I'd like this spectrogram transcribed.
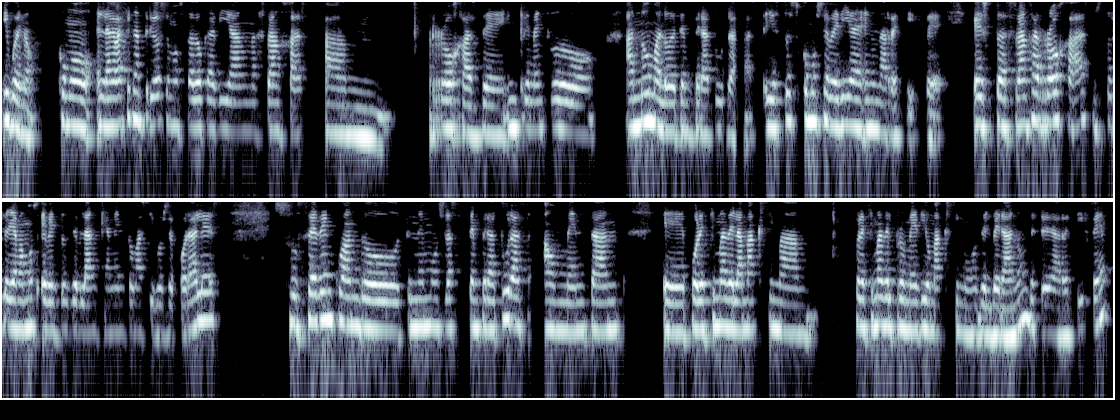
Y bueno, como en la gráfica anterior os he mostrado que había unas franjas rojas de incremento anómalo de temperaturas. Y esto es como se vería en un arrecife. Estas franjas rojas, nosotros le llamamos eventos de blanqueamiento masivos de corales, suceden cuando tenemos las temperaturas aumentan eh, por encima de la máxima, por encima del promedio máximo del verano de ese arrecife.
